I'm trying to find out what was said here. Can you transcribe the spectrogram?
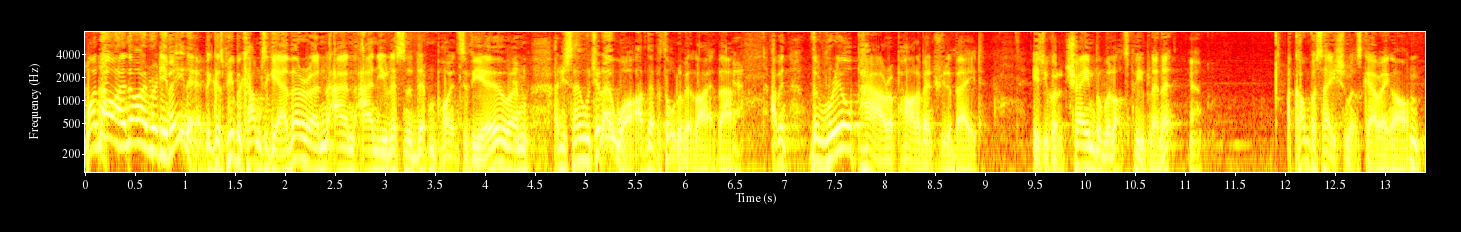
well, no, I know, I really mean it, because people come together and, and, and you listen to different points of view, and, and you say, well, do you know what? I've never thought of it like that. Yeah. I mean, the real power of parliamentary debate is you've got a chamber with lots of people in it, Yeah. a conversation that's going on, hmm.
